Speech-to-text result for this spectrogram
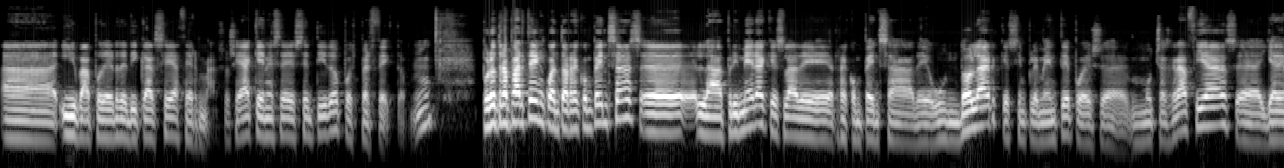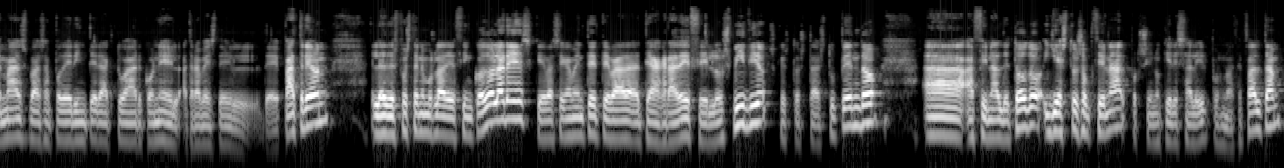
eh, y va a poder dedicarse a hacer más. O sea que en ese sentido, pues perfecto. Por otra parte, en cuanto a recompensas, la primera, que es la de recompensa de un dólar, que simplemente, pues muchas gracias y además vas a poder interactuar con él a través del, de Patreon. Después tenemos la de 5 dólares, que te, va, te agradece los vídeos, que esto está estupendo, al final de todo, y esto es opcional, por si no quieres salir, pues no hace falta.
